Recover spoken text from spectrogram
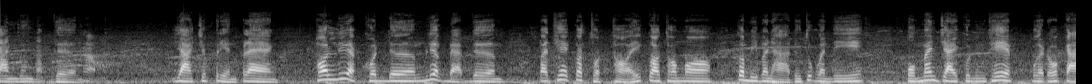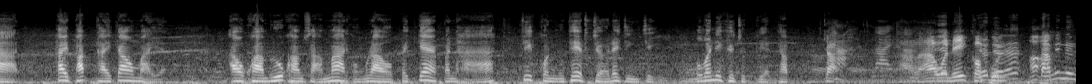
การเมืองแบบเดิม ครับ อยากจะเปลี่ยนแปลง เพราะเลือกคนเดิมเลือกแบบเดิม ประเทศก็ถดถอยกทม ก็มีปัญหาถึงทุกวันนี้ ผมมั่นใจคนกรุงเทพเปิดโอกาส ให้พักไทยก้าวใหม่อะเอาความรู้ความสามารถของเราไปแก้ปัญหาที่คนกรุงเทพเจอได้จริงๆผมว่านี่คือจุดเปลี่ยนครับครับค่ะได้ค่ะ เอาละฮะวันนี้ขอบคุณเดี๋ยวๆนะอะ ถามนิดนึง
